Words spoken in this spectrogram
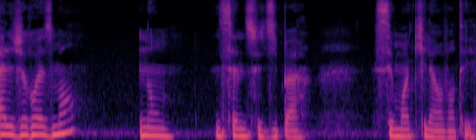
Algéroisement? Non, ça ne se dit pas. C'est moi qui l'ai inventé.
